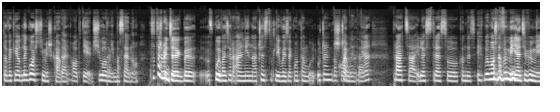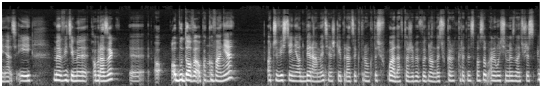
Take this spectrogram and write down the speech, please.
To w jakiej odległości mieszkamy tak. od, nie wiem, siłowni, tak. basenu. To też będzie jakby wpływać realnie na częstotliwość, z jaką tam uczęszczamy, no, nie? Praca, ilość stresu, kondycja, jakby można wymieniać i wymieniać. I my widzimy obrazek, yy, obudowę, opakowanie, Oczywiście nie odbieramy ciężkiej pracy, którą ktoś wkłada w to, żeby wyglądać w konkretny sposób, ale musimy znać wszystko,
